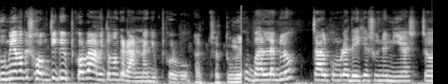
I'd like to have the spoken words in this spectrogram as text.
তুমি আমাকে সবজি গিফট করবা আমি তোমাকে রান্না গিফট করব। আচ্ছা তুমি খুব ভালো লাগল। চাল কুমড়া দেখে শুনে নিয়ে আসছো।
